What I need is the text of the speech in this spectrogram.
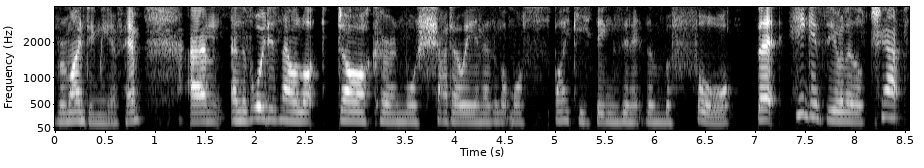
reminding me of him. Um, and the void is now a lot darker and more shadowy, and there's a lot more spiky things in it than before. But he gives you a little chat,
